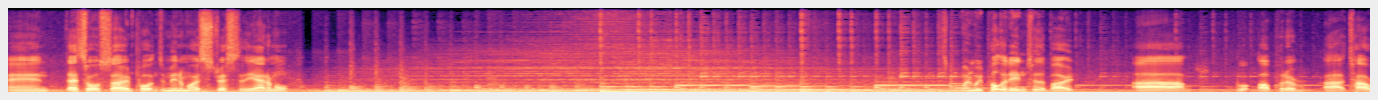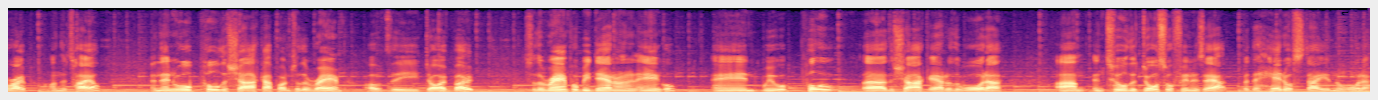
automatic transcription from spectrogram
And that's also important to minimise stress to the animal. When we pull it into the boat, uh, I'll put a uh, tail rope on the tail and then we'll pull the shark up onto the ramp of the dive boat. So the ramp will be down on an angle and we will pull uh, the shark out of the water um, until the dorsal fin is out, but the head will stay in the water.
